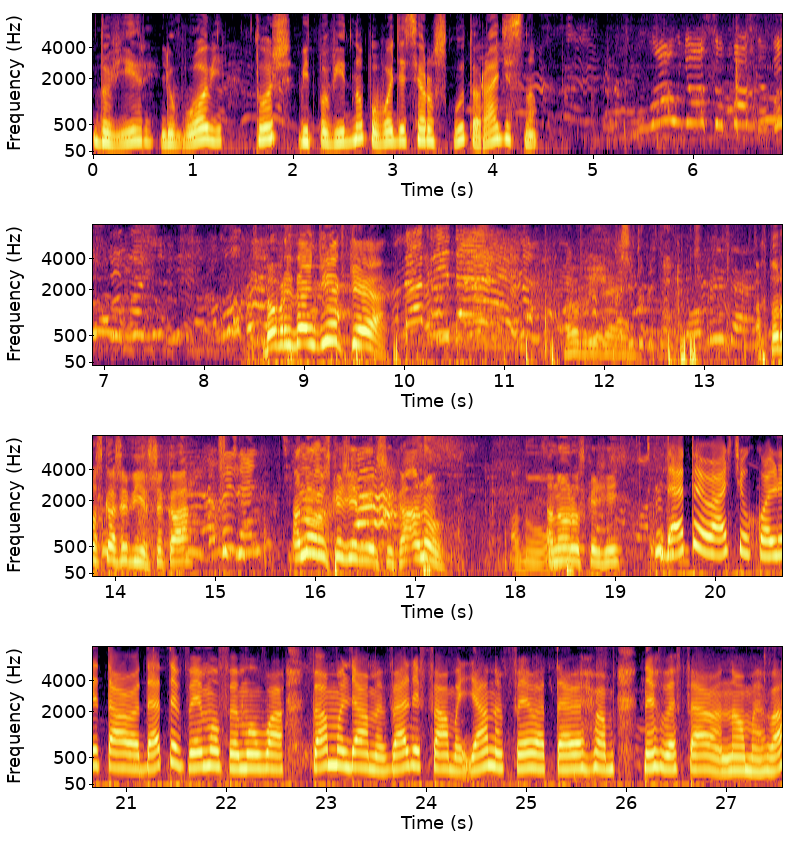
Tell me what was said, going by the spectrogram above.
довіри, любові, тож, відповідно, поводяться розкуто, радісно. Добрий день, дітки! Добрий день. А хто розкаже віршика? Ану, розкажи віршика, ану, Ану. ану розкажіть. Де ти веселко літала, де ти вимов вимова, два молями, велі фами, я не фила телеграм, не весела номера,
